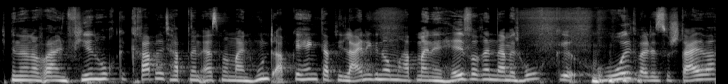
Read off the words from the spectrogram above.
ich bin dann auf allen Vieren hochgekrabbelt, habe dann erstmal meinen Hund abgehängt, habe die Leine genommen, habe meine Helferin damit hochgeholt, weil das so steil war.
